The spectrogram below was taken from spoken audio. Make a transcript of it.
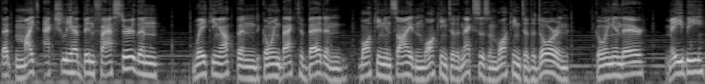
That might actually have been faster than waking up and going back to bed and walking inside and walking to the Nexus and walking to the door and going in there. Maybe.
